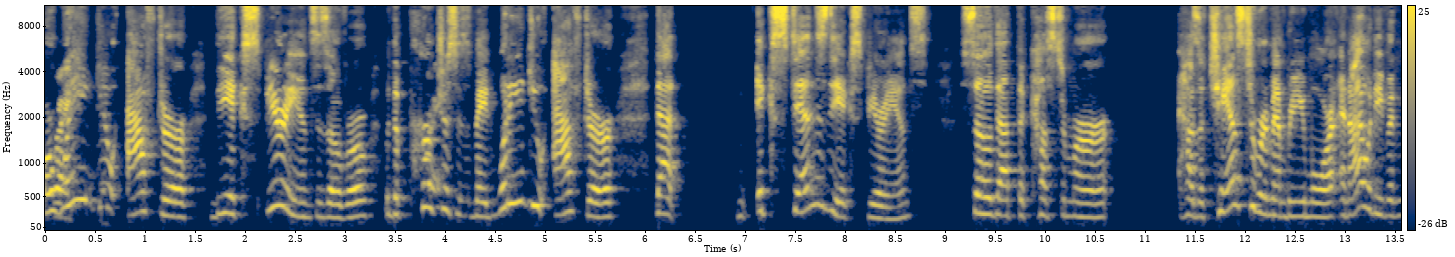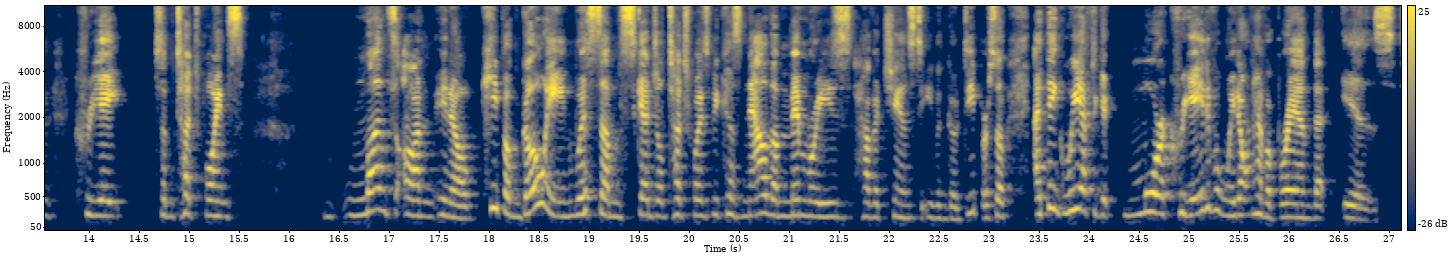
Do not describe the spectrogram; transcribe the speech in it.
Or what do you do after the experience is over, the purchase is made? What do you do after that extends the experience so that the customer has a chance to remember you more? And I would even create some touch points months on, you know, keep them going with some scheduled touch points because now the memories have a chance to even go deeper. So I think we have to get more creative when we don't have a brand that is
